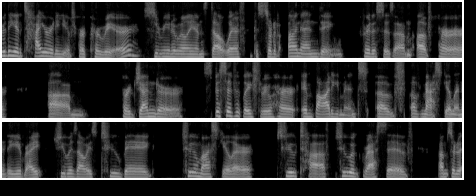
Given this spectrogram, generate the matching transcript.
for the entirety of her career, Serena Williams dealt with this sort of unending criticism of her um, her gender, specifically through her embodiment of of masculinity. Right, she was always too big, too muscular, too tough, too aggressive. Um, sort of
